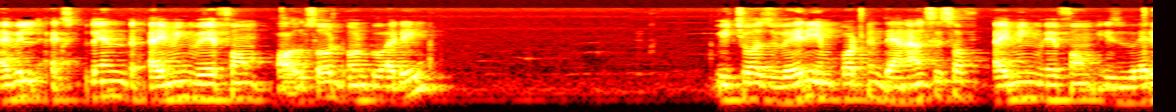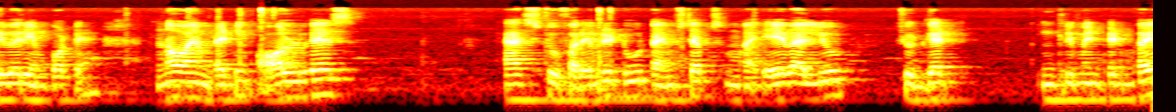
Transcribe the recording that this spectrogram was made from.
I will explain the timing waveform also don't worry which was very important. The analysis of timing waveform is very very important. Now I am writing always has to for every two time steps my a value should get incremented by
